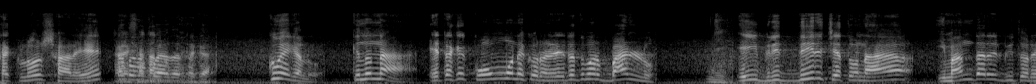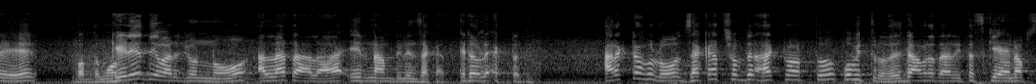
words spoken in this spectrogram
থাকল সাড়ে সাতানব্বই হাজার টাকা। কমে গেল। কিন্তু না এটাকে কম মনে করো না, এটা তোমার বাড়লো। এই বৃদ্ধির চেতনা ইমানদারের ভিতরে গেড়ে দেওয়ার জন্য আল্লাহ তাআলা এর নাম দিলেন জাকাত এটা হলো একটা দিক। আরেকটা হলো জাকাত শব্দের আরেকটা অর্থ পবিত্রতা যেটা আমরা জানি নফস।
